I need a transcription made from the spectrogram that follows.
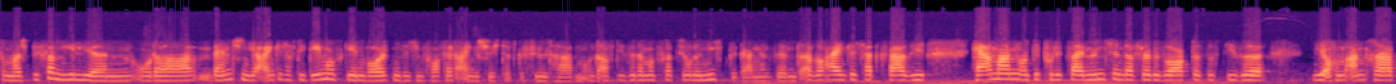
zum Beispiel Familien oder Menschen, die eigentlich auf die Demos gehen wollten, sich im Vorfeld eingeschüchtert gefühlt haben und auf diese Demonstrationen nicht gegangen sind. Also eigentlich hat quasi Hermann und die Polizei München dafür gesorgt, dass es diese wie auch im Antrag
